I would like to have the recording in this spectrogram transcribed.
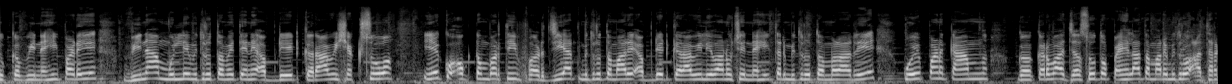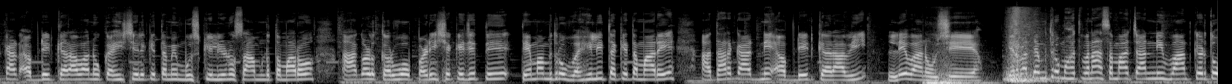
ચૂકવવી નહીં પડે. વિના મૂલ્યે મિત્રો, તમે તેને અપડેટ કરાવી શકશો. એક ઓક્ટોબરથી ફરજિયાત મિત્રો, તમારે અપડેટ કરાવી લેવાનું છે. નહીંતર મિત્રો, તમારે કોઈ પણ કામ કરવા જશો તો પહેલાં તમારે મિત્રો આધાર કાર્ડ અપડેટ કરાવવાનું કહીશ. એટલે કે તમે મુશ્કેલીનો સામનો તમારો આગળ કરવો પડી શકે છે. તે તેમાં મિત્રો વહેલી તકે તમારે આધાર કાર્ડને અપડેટ કરાવી લેવાનું છે. ત્યારબાદ મિત્રો મહત્વના સમાચારની વાત કરીએ તો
